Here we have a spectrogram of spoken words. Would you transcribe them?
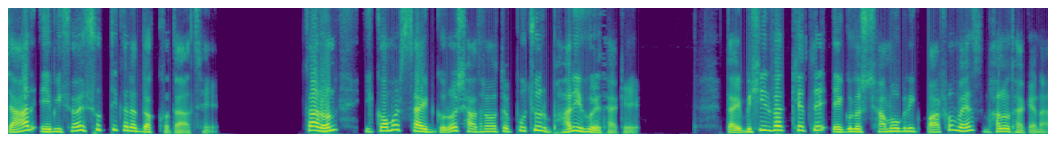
যার এ বিষয়ে সত্যিকারের দক্ষতা আছে। কারণ ই কমার্স সাইটগুলো সাধারণত প্রচুর ভারী হয়ে থাকে। তাই বেশিরভাগ ক্ষেত্রে এগুলোর সামগ্রিক পারফরমেন্স ভালো থাকে না।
